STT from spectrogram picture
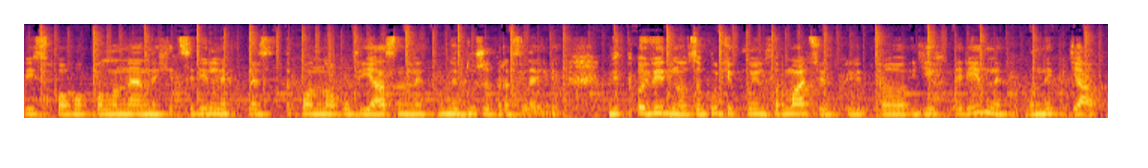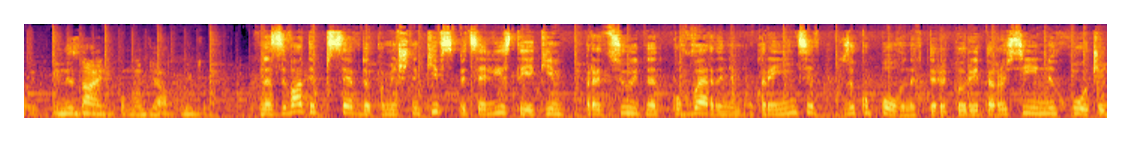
військовополонених і цивільних незаконно ув'язнених вони дуже вразливі. Відповідно, за будь-яку інформацію про їх рідних вони дякують і не знають, кому дякують. Називати псевдопомічників спеціалісти, які працюють над поверненням українців з окупованих територій та Росії, не хочуть.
